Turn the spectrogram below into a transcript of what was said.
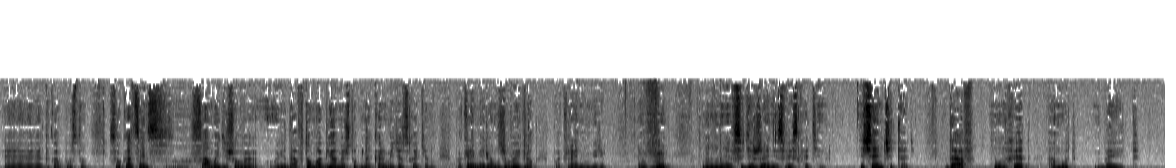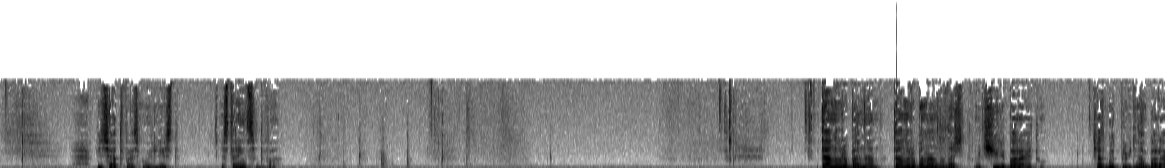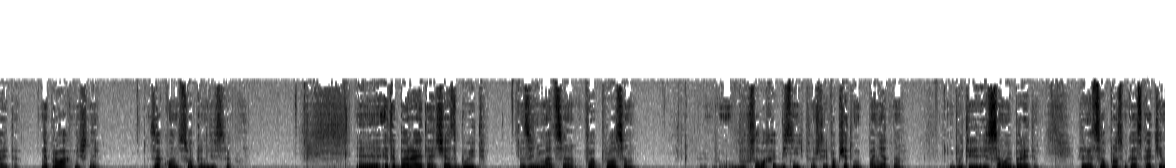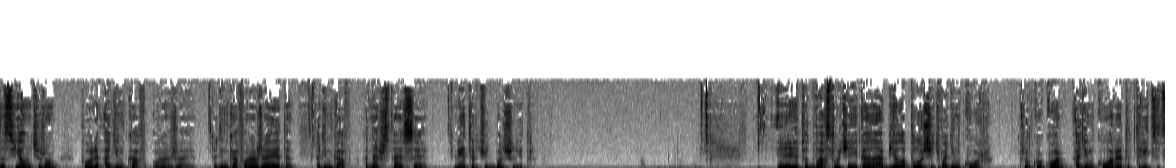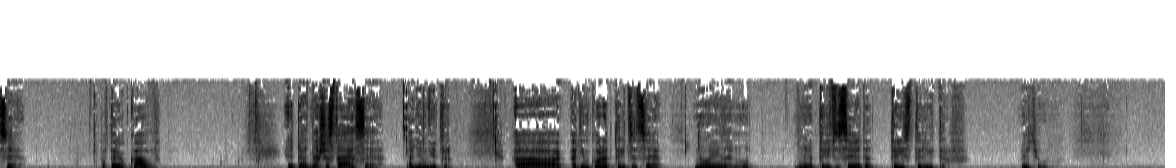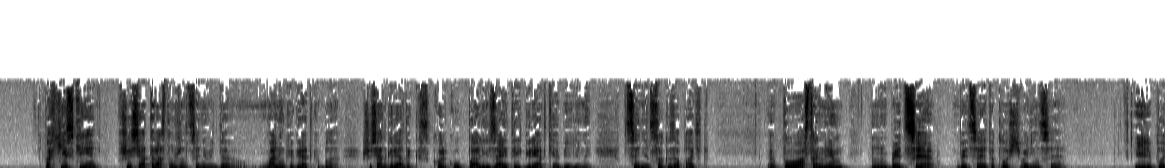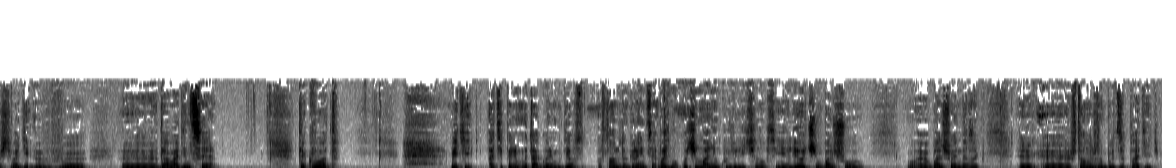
э, эту капусту, сколько оценится самая дешевая еда в том объеме, чтобы накормить эту скотину. По крайней мере, он же выиграл, по крайней мере, в, в содержании своей скотины. Начинаем читать. Дав Нунхет Амут Бейт. 58 лист, страница 2. Тану Рабанан. Тану Рабанан, значит, учили Барайту. Сейчас будет приведена Барайта. На правах Мишны. Закон, собран здесь закон. Э, эта Барайта сейчас будет заниматься вопросом, в двух словах объяснить, потому что вообще-то понятно будет из самой Барайты. Заниматься вопросом, когда скотина съела на чужом поле один каф урожая. Один каф урожая – это один каф, одна шестая сея. Литр, чуть больше литра. И это два случая, когда она объела площадь в один кор. Что такое кор? Один кор – это 30 се. Повторяю, кав – это одна шестая се, один литр. А один кор – это 30 се. Ну, я не знаю, ну, 30 се – это 300 литров. Видите, по-хиски в 60 раз нужно оценивать, да? Маленькая грядка была, 60 грядок. Сколько упали из-за этой грядки обеденной в цене, сколько заплатят? По остальным БЦ, БЦ – это площадь в 1С. Или площадь в, 1, в, э, да, в 1С. Так вот, видите, а теперь мы так говорим, где установлена граница? Возьму очень маленькую величину съели и очень большую, э, большой язык. Э, что нужно будет заплатить?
